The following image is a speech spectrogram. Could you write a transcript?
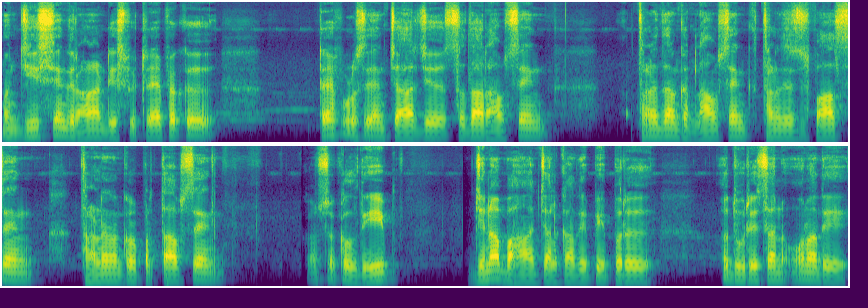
Manjit Singh Rana DSP traffic traffic police ਦੇ ਇੰਚਾਰਜ ਸਦਾ ਰਾਮ ਸਿੰਘ, ਥਾਣੇਦਾਰ ਗੁਰਨਾਮ ਸਿੰਘ ਥਾਣੇਦਾਰ ਜਸਪਾਲ ਸਿੰਘ ਥਾਣੇਦਾਰ ਗੁਰਪ੍ਰਤਾਪ ਸਿੰਘ ਕੌਂਸਲ ਕੁਲਦੀਪ, ਜਿਨ੍ਹਾਂ ਵਾਹਨ ਚਾਲਕਾਂ ਦੇ ਪੇਪਰ ਅਧੂਰੇ ਸਨ, ਉਹਨਾਂ ਦੇ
